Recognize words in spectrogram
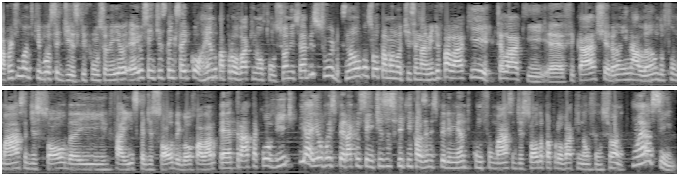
A partir do momento que você diz que funciona, e aí o cientista tem que sair correndo para provar que não funciona, isso é absurdo. Senão eu vou soltar uma notícia na mídia e falar que, sei lá, que é, ficar cheirando, inalando fumaça de solda e faísca de solda, igual falaram, é, trata Covid, e aí eu vou esperar que os cientistas fiquem fazendo experimento com fumaça de solda para provar que não funciona? Não é assim.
